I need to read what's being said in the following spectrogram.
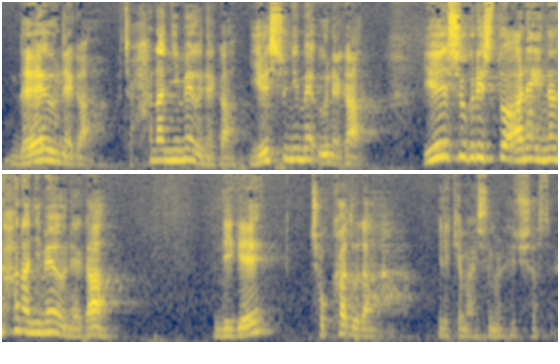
내 은혜가 하나님의 은혜가 예수님의 은혜가 예수 그리스도 안에 있는 하나님의 은혜가 네게 조카도다 이렇게 말씀을 해주셨어요.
